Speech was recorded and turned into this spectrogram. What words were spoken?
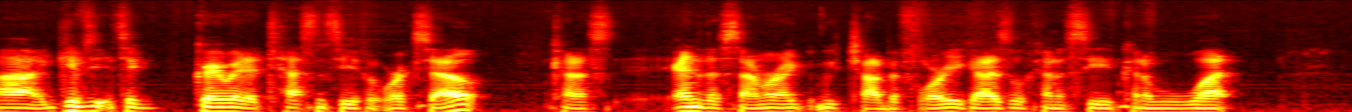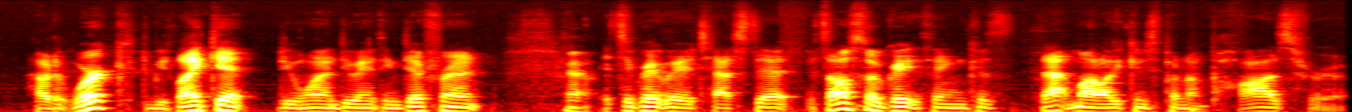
Uh, it gives you, it's a great way to test and see if it works out. Kind of end of the summer, we chatted before, you guys will kind of see kind of what how did it work? Do we like it? Do you want to do anything different? Yeah. It's a great way to test it. It's also a great thing because that model you can just put on pause for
